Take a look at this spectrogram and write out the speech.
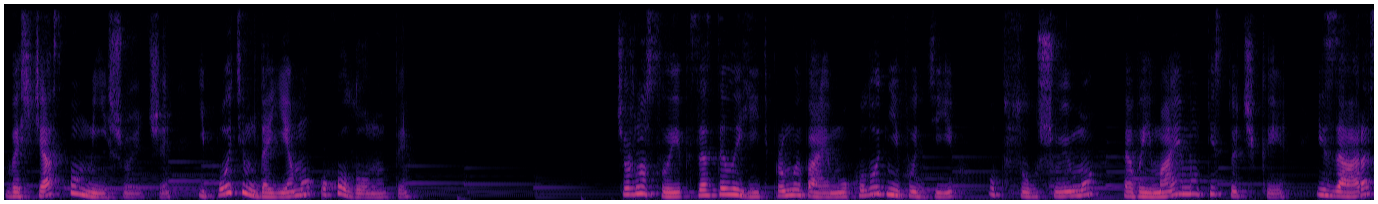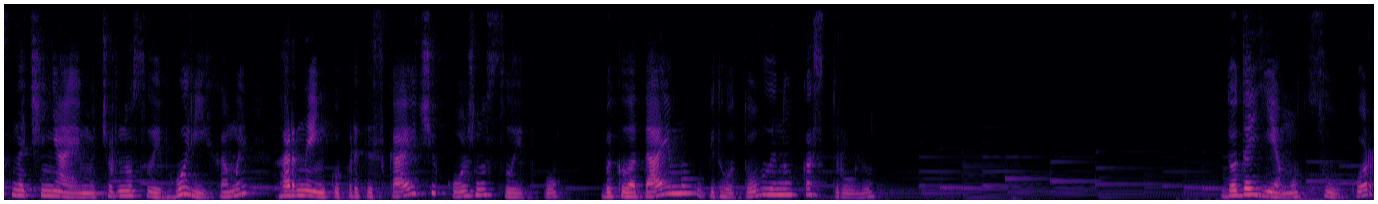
весь час помішуючи, і потім даємо охолонути. Чорнослив заздалегідь промиваємо у холодній воді, обсушуємо та виймаємо кісточки. І зараз начиняємо чорнослив горіхами, гарненько притискаючи кожну сливку. Викладаємо у підготовлену каструлю. Додаємо цукор.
